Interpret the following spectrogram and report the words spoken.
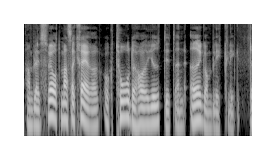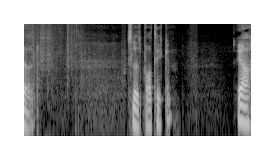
Han blev svårt massakrerad och torde ha gjutit en ögonblicklig död. Slut på artikeln. Ja,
